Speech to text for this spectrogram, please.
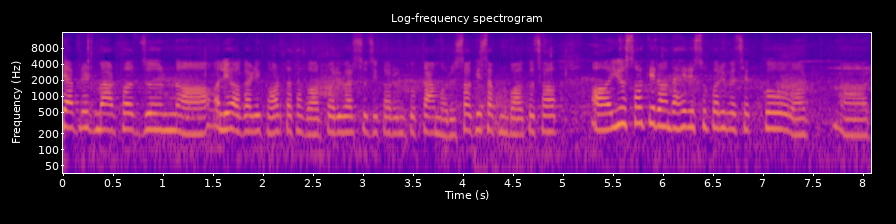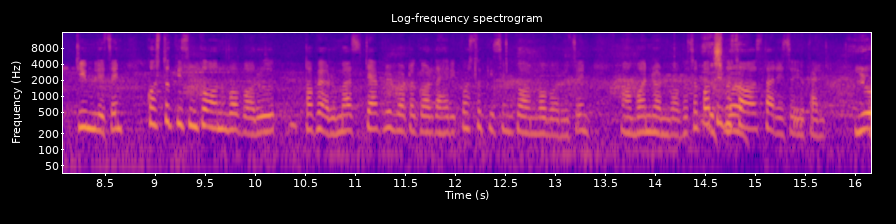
ट्याब्लेट मार्फत जुन अलि अगाडि घर तथा घर परिवार सूचीकरणको कामहरू सकिसक्नु भएको छ यो सकिरहँदाखेरि सुपरिवेक्षकको टिमले चाहिँ कस्तो किसिमको अनुभवहरू तपाईँहरूमा ट्याब्लेटबाट गर्दाखेरि कस्तो किसिमको अनुभवहरू चाहिँ भनिरहनु भएको छ? कतिको सहजता रहेछ यो कार्य यो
